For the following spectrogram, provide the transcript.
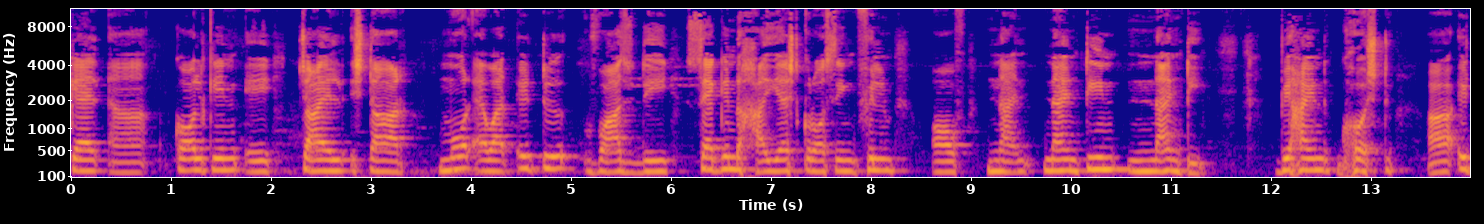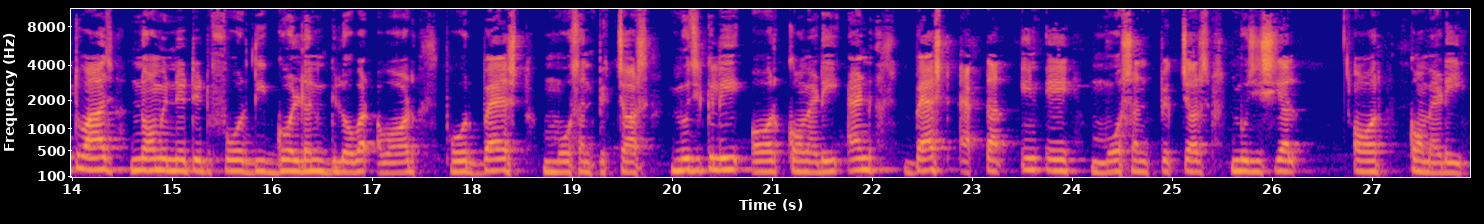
Cal- uh, Culkin a child star moreover it was the second highest crossing film of nine- 1990 behind Ghost. Uh, it was nominated for the Golden Globe Award for Best Motion Pictures, Musically or Comedy, and Best Actor in a Motion Pictures, Musical or Comedy.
